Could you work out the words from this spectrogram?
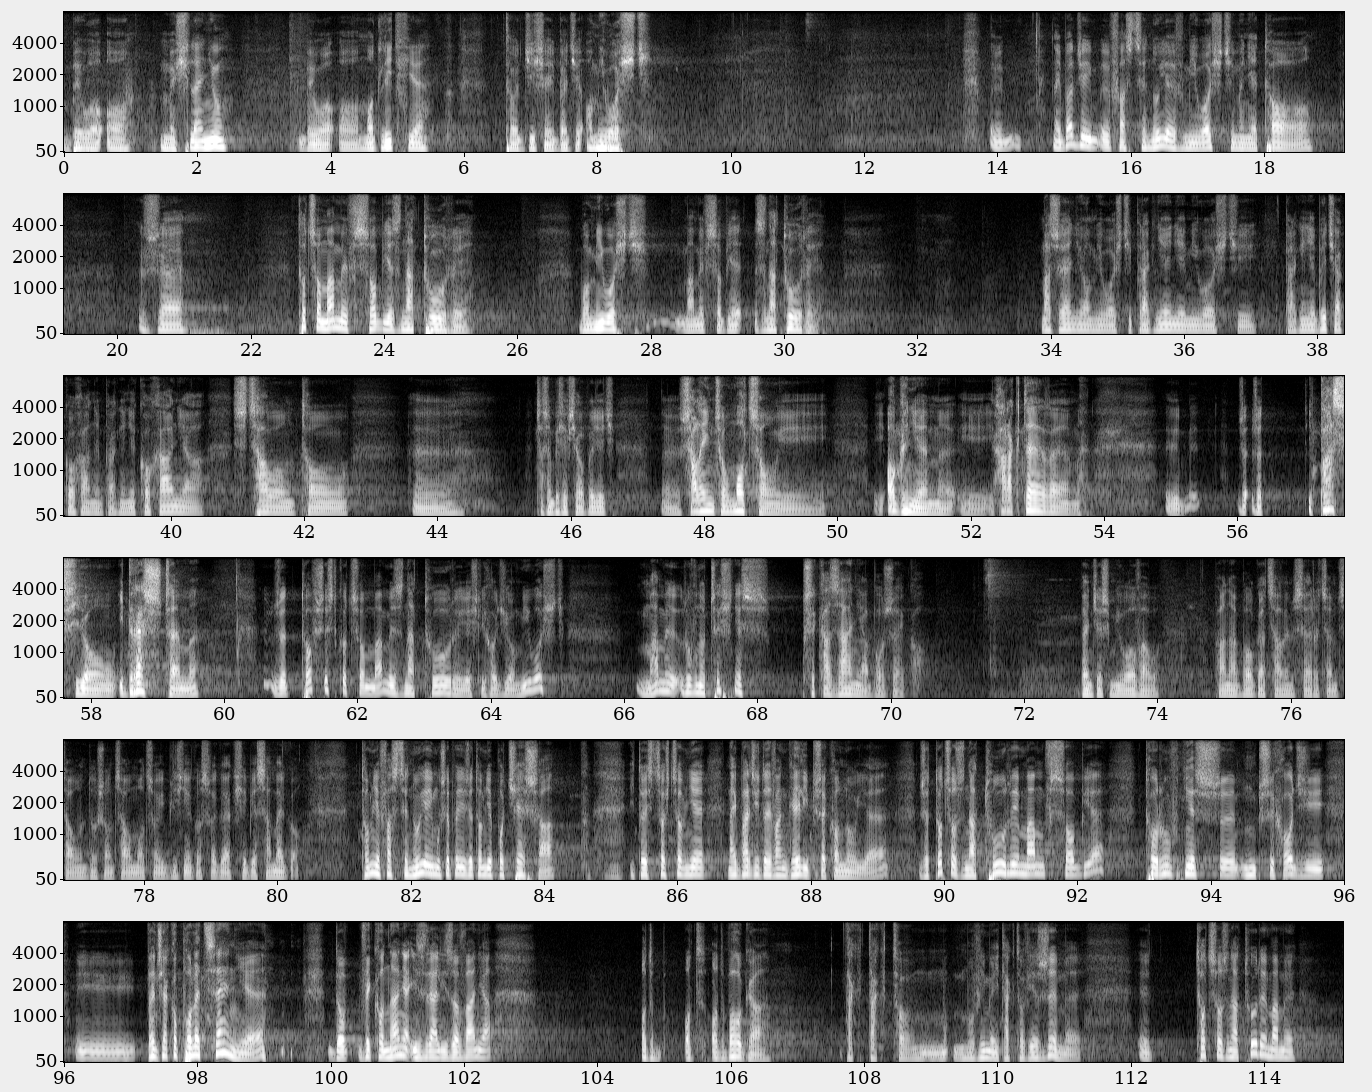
było o myśleniu, było o modlitwie, to dzisiaj będzie o miłości. Najbardziej fascynuje w miłości mnie to, że to, co mamy w sobie z natury, bo miłość mamy w sobie z natury. Marzenie o miłości, pragnienie miłości, pragnienie bycia kochanym, pragnienie kochania z całą tą, yy, czasem by się chciało powiedzieć, yy, szaleńczą mocą i, i ogniem, i, i charakterem. Yy, że, że i pasją, i dreszczem, że to wszystko, co mamy z natury, jeśli chodzi o miłość, mamy równocześnie z przykazania Bożego. Będziesz miłował Pana Boga całym sercem, całą duszą, całą mocą i bliźniego swego jak siebie samego. To mnie fascynuje i muszę powiedzieć, że to mnie pociesza i to jest coś, co mnie najbardziej do Ewangelii przekonuje, że to, co z natury mam w sobie, to również mm, przychodzi wręcz jako polecenie do wykonania i zrealizowania od, od, od Boga. Tak, tak to mówimy i tak to wierzymy. Y, to, co z natury mamy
